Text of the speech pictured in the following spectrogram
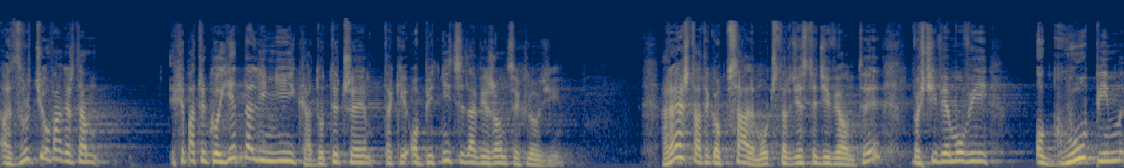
Ale zwróćcie uwagę, że tam chyba tylko jedna linijka dotyczy takiej obietnicy dla wierzących ludzi. Reszta tego psalmu, 49, właściwie mówi o głupim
